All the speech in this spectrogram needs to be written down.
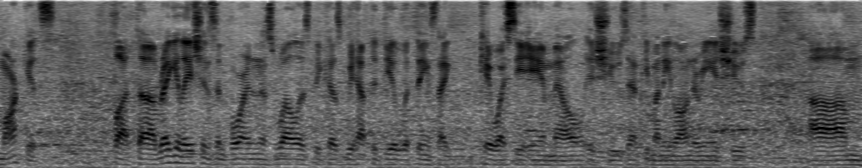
markets. But uh, regulation is important as well as because we have to deal with things like KYC, AML issues, anti-money laundering issues. Um,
